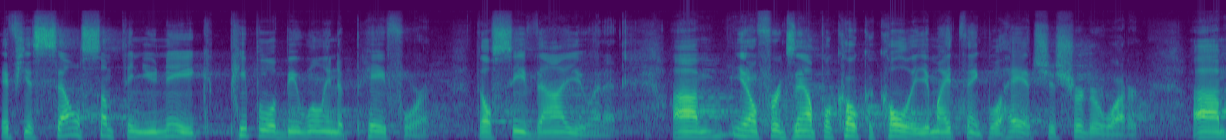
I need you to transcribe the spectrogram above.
If you sell something unique, people will be willing to pay for it. They'll see value in it. Um, you know, for example, Coca-Cola, you might think, well, hey, it's just sugar water. Um,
